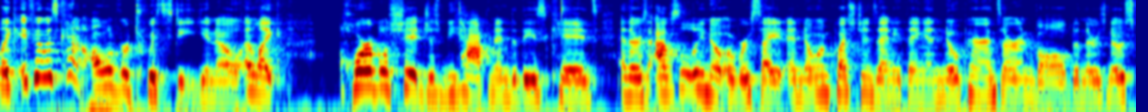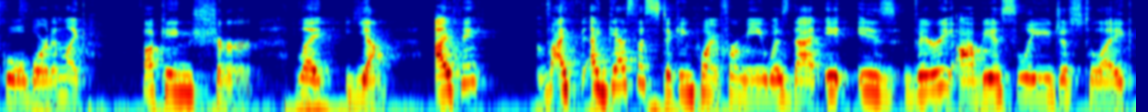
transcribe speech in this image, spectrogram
Like if it was kind of Oliver Twisty, you know, and like horrible shit just be happening to these kids and there's absolutely no oversight and no one questions anything and no parents are involved and there's no school board and like fucking sure. Like yeah. I think I I guess the sticking point for me was that it is very obviously just like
